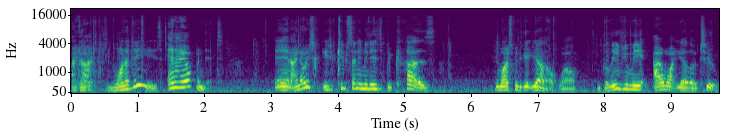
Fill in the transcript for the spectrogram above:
I got one of these, and I opened it. And I know he keeps sending me these because he wants me to get yellow. Well, believe you me, I want yellow too.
